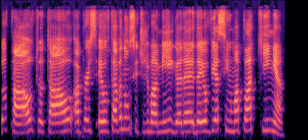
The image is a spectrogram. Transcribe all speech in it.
Total, total. Eu estava num sítio de uma amiga, né? Daí eu vi assim uma plaquinha,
